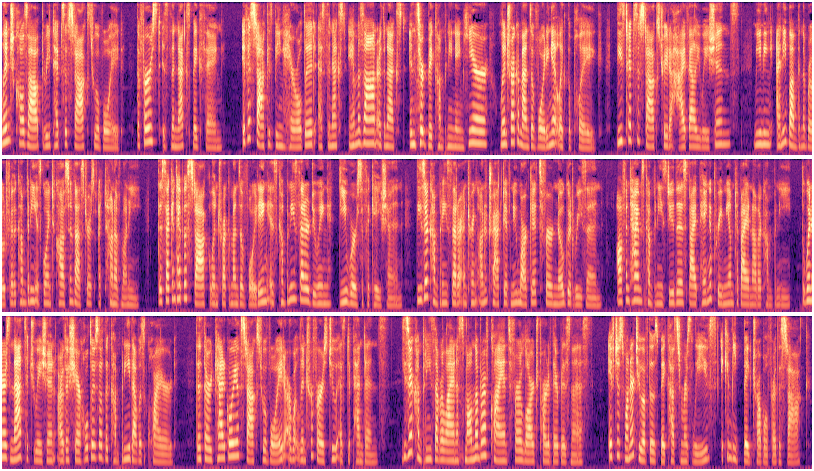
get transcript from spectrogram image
Lynch calls out three types of stocks to avoid. The first is the next big thing. If a stock is being heralded as the next Amazon or the next insert big company name here, Lynch recommends avoiding it like the plague. These types of stocks trade at high valuations, meaning any bump in the road for the company is going to cost investors a ton of money. The second type of stock Lynch recommends avoiding is companies that are doing diworsification. These are companies that are entering unattractive new markets for no good reason. Oftentimes, companies do this by paying a premium to buy another company. The winners in that situation are the shareholders of the company that was acquired. The third category of stocks to avoid are what Lynch refers to as dependents. These are companies that rely on a small number of clients for a large part of their business. If just one or two of those big customers leaves, it can be big trouble for the stock.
